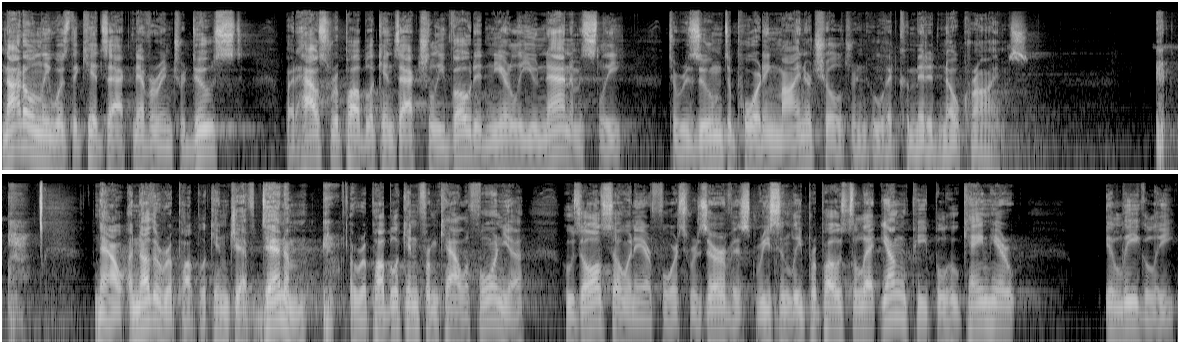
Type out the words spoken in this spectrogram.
Not only was the KIDS Act never introduced, but House Republicans actually voted nearly unanimously to resume deporting minor children who had committed no crimes. now, another Republican, Jeff Denham, a Republican from California, who's also an Air Force reservist, recently proposed to let young people who came here illegally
